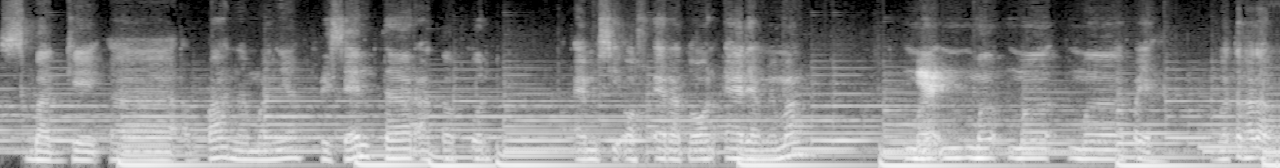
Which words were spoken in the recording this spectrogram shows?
sebagai uh, apa namanya presenter ataupun MC off air atau on air yang memang me, Iya. me- me- me- apa ya? Gue nggak tahu.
